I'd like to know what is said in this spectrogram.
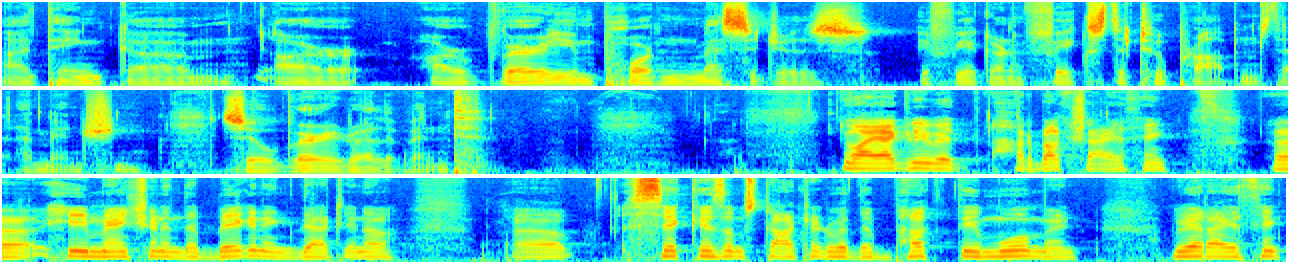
I think um, are are very important messages if we are going to fix the two problems that I mentioned. So very relevant. No, I agree with Harbaksha. I think uh, he mentioned in the beginning that you know uh, Sikhism started with the Bhakti movement, where I think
